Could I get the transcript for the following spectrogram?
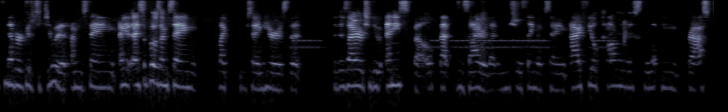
it's never good to do it. I'm saying, I, I suppose I'm saying, like you're saying here, is that the desire to do any spell, that desire, that initial thing of saying, I feel powerless to let me grasp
